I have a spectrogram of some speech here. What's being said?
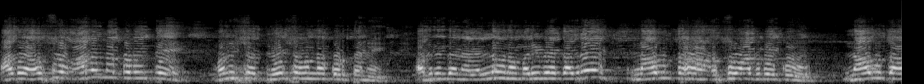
ಆದ್ರೆ ಹಸು ಹಾಲನ್ನ ಕೊಡುತ್ತೆ, ಮನುಷ್ಯ ದ್ವೇಷವನ್ನ ಕೊಡ್ತಾನೆ. ಅದರಿಂದ ನಾವೆಲ್ಲವನ್ನ ಮರಿಬೇಕಾದ್ರೆ ನಾವು ಸಹ ಹಸು ಆಗಬೇಕು, ನಾವು ಸಹ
